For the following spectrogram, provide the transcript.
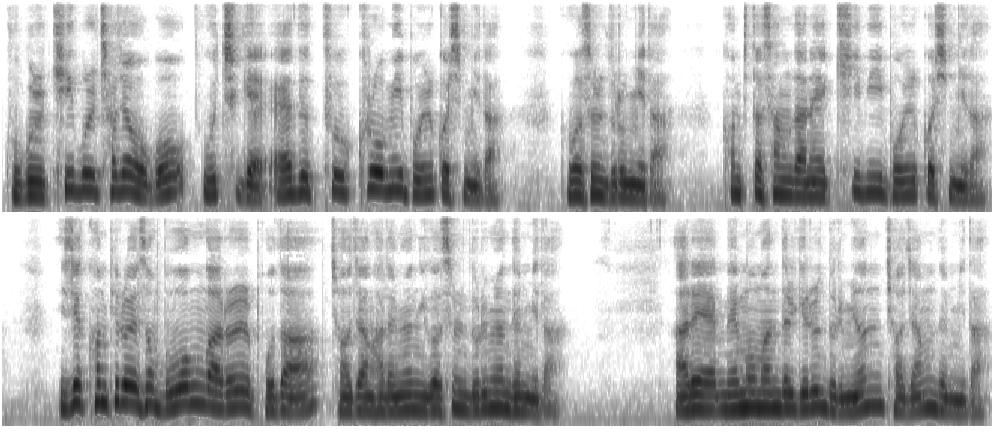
Google Keep을 찾아오고 우측에 Add to Chrome이 보일 것입니다. 그것을 누릅니다. 컴퓨터 상단에 킵이 보일 것입니다. 이제 컴퓨터에서 무언가를 보다 저장하려면 이것을 누르면 됩니다. 아래 메모 만들기를 누르면 저장됩니다.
